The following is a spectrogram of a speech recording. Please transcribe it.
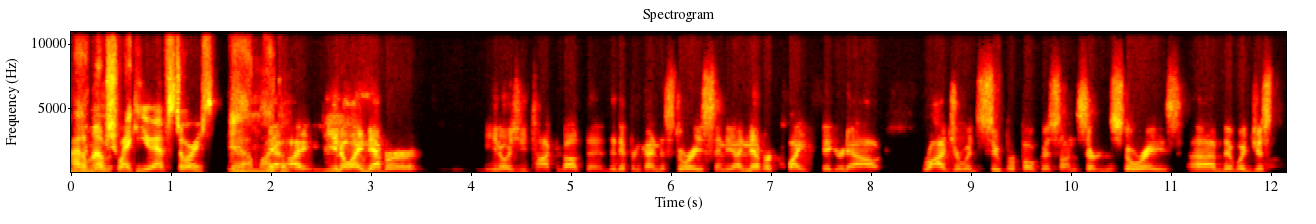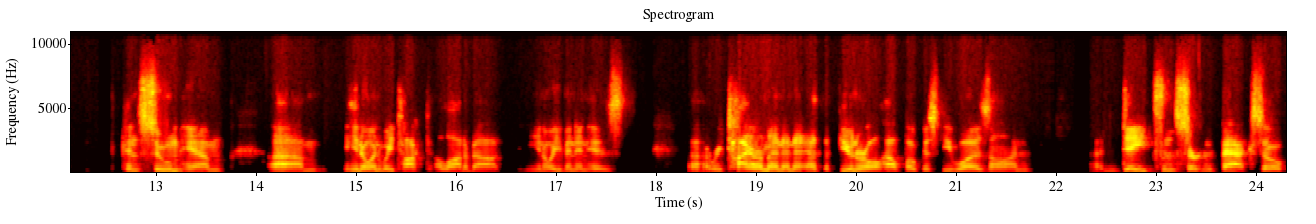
I don't know, Schwanke, you have stories? Yeah, Michael. Yeah, I, you know, I never, you know, as you talk about the the different kind of stories, Cindy, I never quite figured out. Roger would super focus on certain stories um, that would just consume him. Um, you know, and we talked a lot about, you know, even in his uh, retirement and at the funeral, how focused he was on uh, dates and certain facts. So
